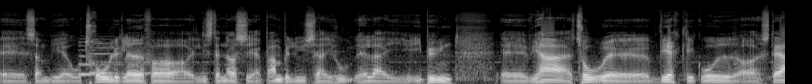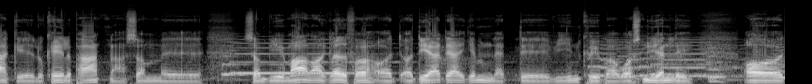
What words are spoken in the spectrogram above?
øh, som vi er utrolig glade for, og ligesom også er Bambelys her i, hu, eller i, i byen. Øh, vi har to øh, virkelig gode og stærke lokale partnere, som, øh, som vi er meget, meget glade for, og, og det er derigennem, at øh, vi indkøber vores nye anlæg. Og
